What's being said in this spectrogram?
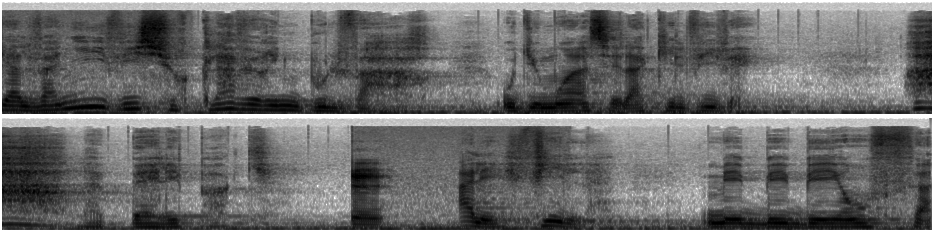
Galvani vit sur Clavering Boulevard, ou du moins c'est là qu'il vivait. Ah, la belle époque. Ok. Allez, file. Mes bébés faim.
